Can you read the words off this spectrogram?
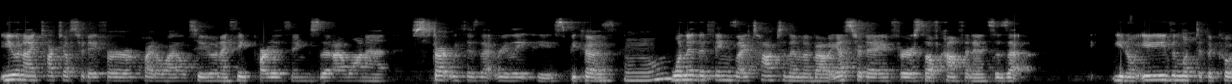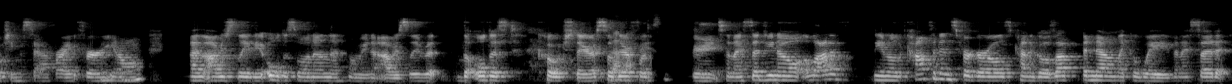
you and I talked yesterday for quite a while too. And I think part of the things that I want to start with is that relate piece because Mhm. one of the things I talked to them about yesterday for self confidence is that, you know, you even looked at the coaching staff, right? For, you know, I'm obviously the oldest one on the, I mean, obviously, but the oldest coach there. So therefore, the experience. And I said, you know, a lot of, you know, the confidence for girls kind of goes up and down like a wave. And I said,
